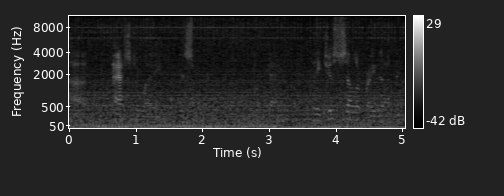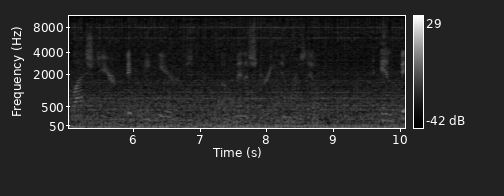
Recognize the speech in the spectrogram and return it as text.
uh, passed away this morning. Okay? They just celebrated, I think, last year, 50 years of ministry in Brazil. In 50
